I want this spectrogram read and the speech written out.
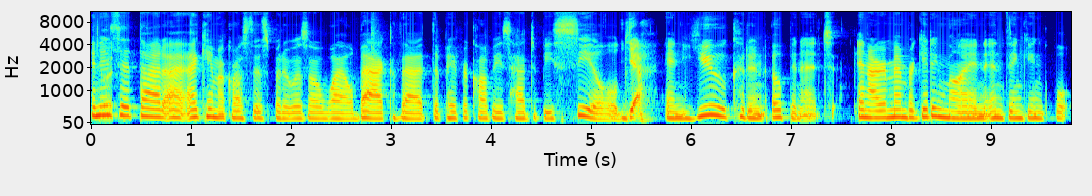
And is it that I, I came across this, but it was a while back that the paper copies had to be sealed. Yeah. And you couldn't open it. And I remember getting mine and thinking, well,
